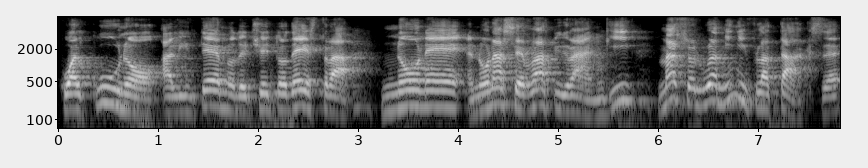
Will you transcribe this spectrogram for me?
qualcuno all'interno del centrodestra non, è, non ha serrato i ranghi, ma sulla mini flat tax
